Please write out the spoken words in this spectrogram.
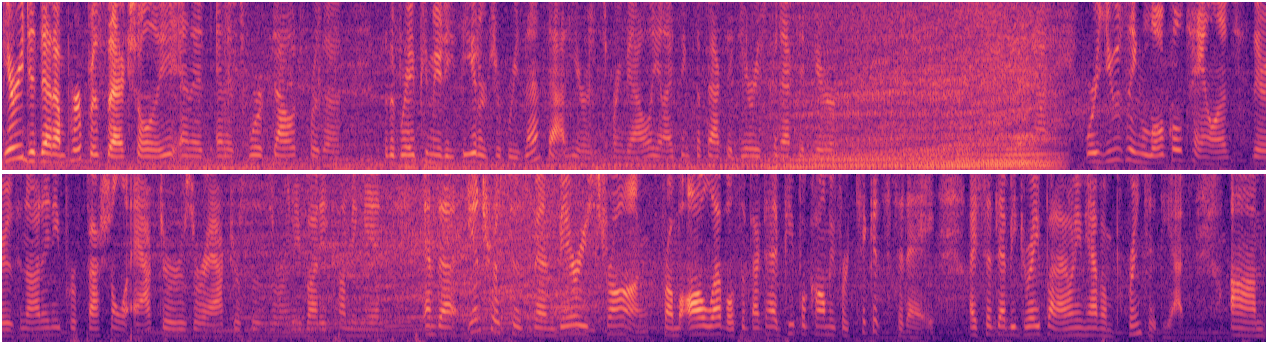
Gary did that on purpose, actually, and it and it's worked out for the for the Brave Community Theater to present that here in Spring Valley. And I think the fact that Gary's connected here we're using local talent. There's not any professional actors or actresses or anybody coming in. And the interest has been very strong from all levels. In fact, I had people call me for tickets today. I said, that'd be great, but I don't even have them printed yet. Um,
